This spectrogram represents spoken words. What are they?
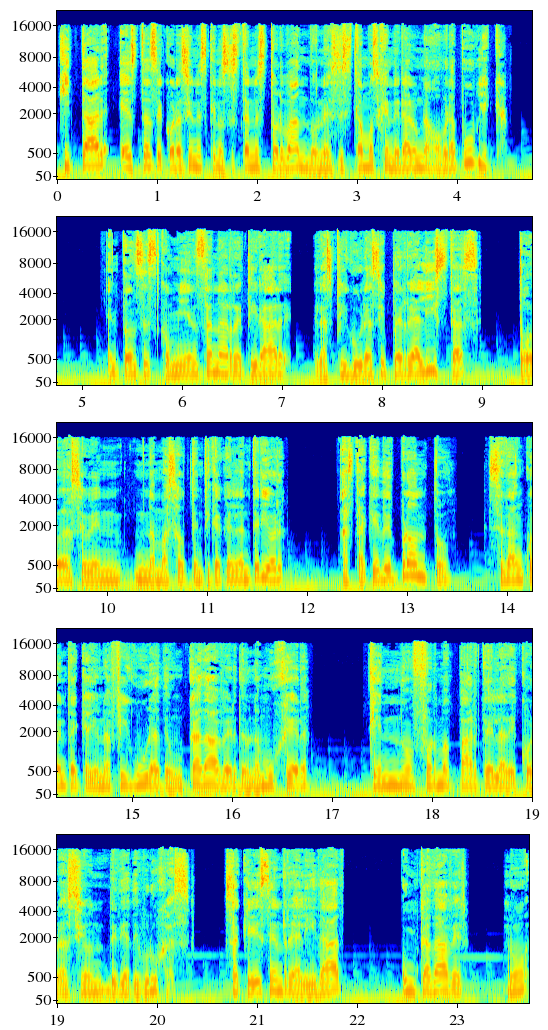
quitar estas decoraciones que nos están estorbando, necesitamos generar una obra pública. Entonces comienzan a retirar las figuras hiperrealistas, todas se ven una más auténtica que en la anterior, hasta que de pronto se dan cuenta de que hay una figura de un cadáver de una mujer que no forma parte de la decoración de Día de Brujas. O sea, que es en realidad un cadáver, ¿no?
